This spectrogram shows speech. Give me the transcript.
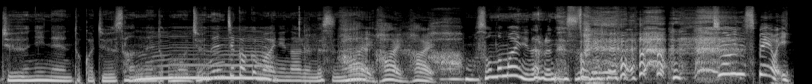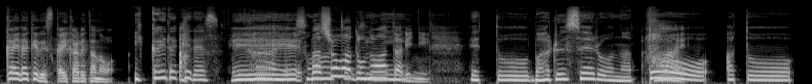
12年とか13年とかもう10年近く前になるんですね。はいはいはい。はあ、もうそんな前になるんですね。ちなみにスペインは1回だけですか？行かれたのは。1回だけです。へえ、はい、場所はどのあたりに？えっと、バルセロナと、はい、あと、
